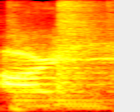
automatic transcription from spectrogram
Are you?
